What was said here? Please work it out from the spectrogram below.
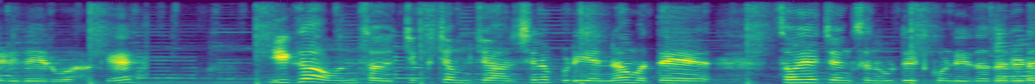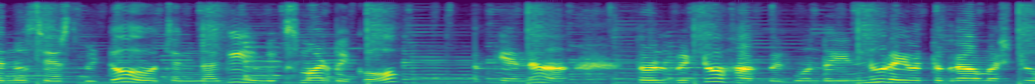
ಹಿಡಿದೇ ಇರುವ ಹಾಗೆ. ಈಗ ಒಂದು ಸ, ಚಿಕ್ಕ ಚಮಚ ಅರಿಶಿನ ಪುಡಿಯನ್ನು ಮತ್ತು ಸೋಯಾ ಚಂಕ್ಸನ್ನು ಹುರಿದಿಟ್ಕೊಂಡಿರೋದು ಎರಡನ್ನು ಸೇರಿಸ್ಬಿಟ್ಟು ಚೆನ್ನಾಗಿ ಮಿಕ್ಸ್ ಮಾಡಬೇಕು. ಅಕ್ಕಿಯನ್ನು ತೊಳೆದ್ಬಿಟ್ಟು ಹಾಕಬೇಕು. ಒಂದು ಇನ್ನೂರೈವತ್ತು ಗ್ರಾಮ್ ಅಷ್ಟು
